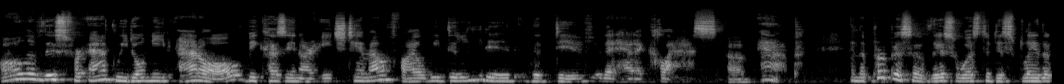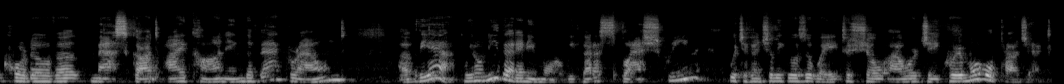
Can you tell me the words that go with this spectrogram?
All of this for app we don't need at all because in our HTML file we deleted the div that had a class of app. And the purpose of this was to display the Cordova mascot icon in the background of the app. We don't need that anymore. We've got a splash screen, which eventually goes away to show our jQuery mobile project.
